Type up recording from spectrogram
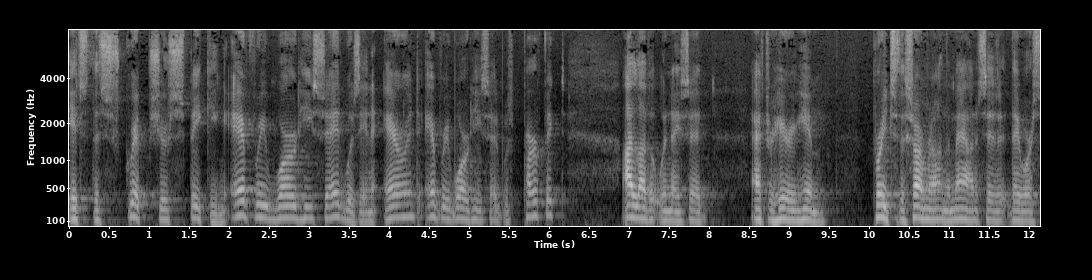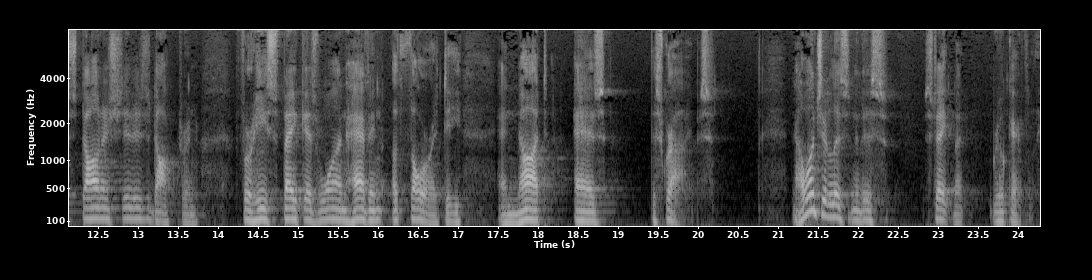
it's the scripture speaking. Every word he said was inerrant, every word he said was perfect. I love it when they said, after hearing him preach the Sermon on the Mount, it says that they were astonished at his doctrine, for he spake as one having authority and not as the scribes. Now, I want you to listen to this statement real carefully.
